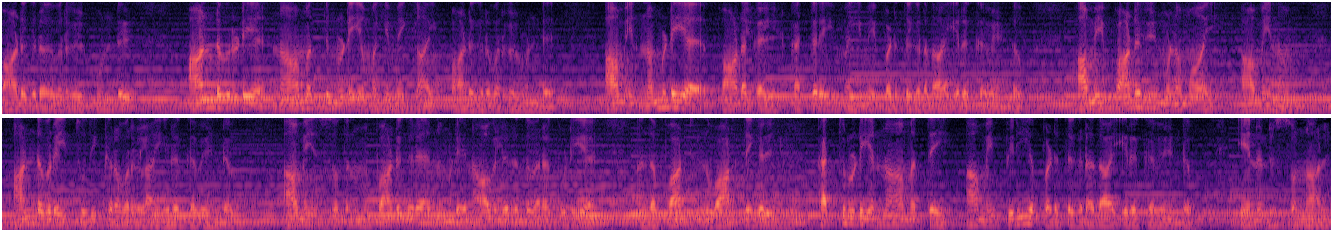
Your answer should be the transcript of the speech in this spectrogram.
பாடுகிறவர்கள் உண்டு. ஆண்டவருடைய நாமத்தினுடைய மகிமைக்காய் பாடுகிறவர்கள் உண்டு. ஆமை நம்முடைய பாடல்கள் கத்தரை மகிமைப்படுத்துகிறதா இருக்க வேண்டும். ஆமை பாடலின் மூலமாய் ஆமை நாம் ஆண்டவரை துதிக்கிறவர்களாய் இருக்க வேண்டும். ஆமை சொந்த நம்ம பாடுகிற நம்முடைய நாவிலிருந்து வரக்கூடிய அந்த பாட்டின் வார்த்தைகள் கத்தருடைய நாமத்தை ஆமை பிரியப்படுத்துகிறதா இருக்க வேண்டும். ஏனென்று சொன்னால்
